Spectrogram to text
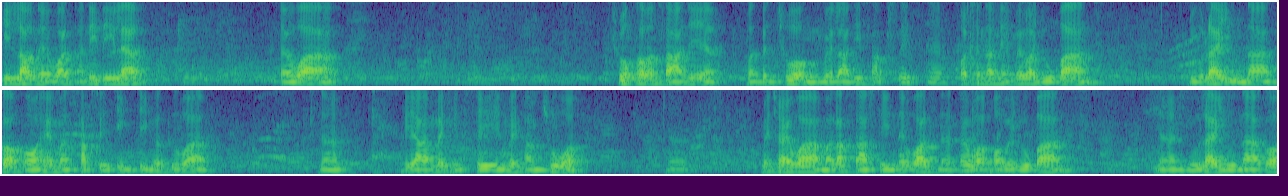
กินเหล้าในวัด อันนี้ดีแล้ว แต่ว่าช่วงเข้าพรรษาเนี่ย มันเป็นช่วงเวลาที่ศักดิ์สิทธิ์นะเพราะฉะนั้นเนี่ยไม่ว่าอยู่บ้าน อยู่ไร่อยู่นาก็ขอให้มันศักดิ์สิทธิ์จริง ๆ ก็คือว่านะพยายามไม่ผิดศีลไม่ทำชั่วนะไม่ใช่ว่ามารักษาศีลในวัดนะแต่ว่าพอไปอยู่บ้านนะอยู่ไร่อยู่นาก็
